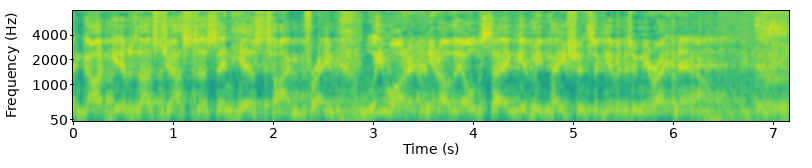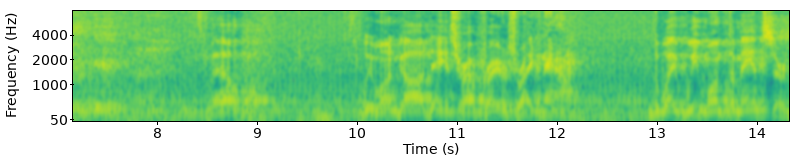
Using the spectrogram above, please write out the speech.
And God gives us justice in His time frame. We want it, you know, the old saying, give me patience and give it to me right now. Well, we want God to answer our prayers right now, the way we want them answered.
